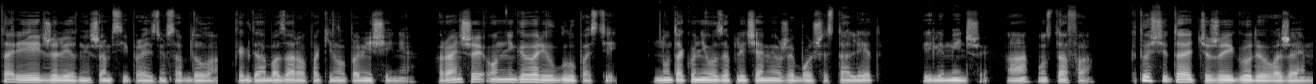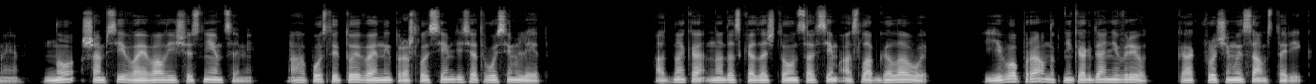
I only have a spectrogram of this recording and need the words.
«Стареет железный Шамси», – произнес Абдулла, когда Базаров покинул помещение. Раньше он не говорил глупостей. Но так у него за плечами уже больше ста лет. Или меньше, а, Мустафа? Кто считает чужие годы, уважаемые? Но Шамси воевал еще с немцами, а после той войны прошло 78 лет. Однако надо сказать, что он совсем ослаб головой, его правнук никогда не врет, как, впрочем, и сам старик.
